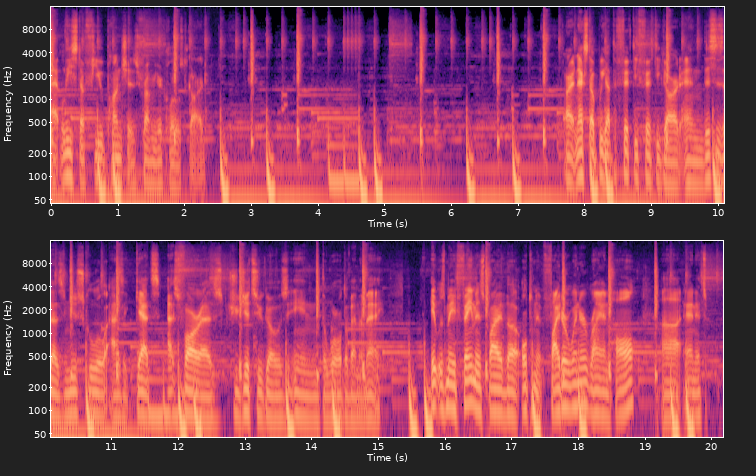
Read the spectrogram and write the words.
at least a few punches from your closed guard. All right, next up, we got the 50 50 guard, and this is as new school as it gets as far as jiu jitsu goes in the world of MMA. It was made famous by the Ultimate Fighter winner, Ryan Hall, uh, and it's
